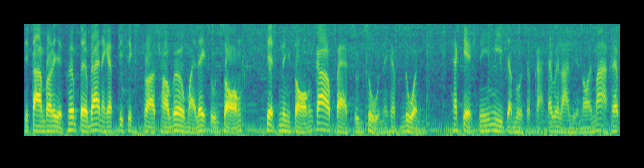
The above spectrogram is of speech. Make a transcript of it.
ติดตามรายละเอียดเพิ่มเติมได้นะครับที่ Six Star Travel หมายเลข 02 712 9800 นะครับด่วน แพ็กเกจนี้มีจำนวนจำกัดและเวลาเหลือน้อยมากครับ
